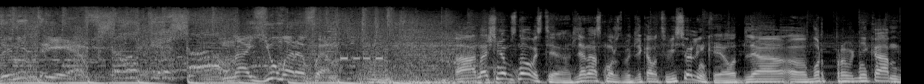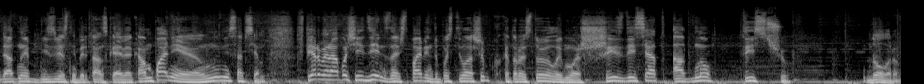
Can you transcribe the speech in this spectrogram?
Дмитриев на Юмор ФМ. А, начнем с новости. Для нас, может быть, для кого-то веселенькая, а вот для э, бортпроводника одной известной британской авиакомпании, ну, не совсем. В первый рабочий день, значит, парень допустил ошибку, которая стоила ему 61 тысячу долларов.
